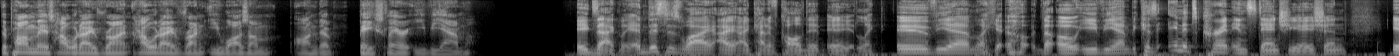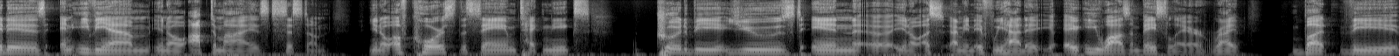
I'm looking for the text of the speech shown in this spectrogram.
The problem is how would I run how would I run EWASM on the base layer EVM? Exactly, and this is why I, I kind of called it a, like EVM, like the OEVM, because in its current instantiation, it is an EVM, you know, optimized system. You know, of course, the same techniques could be used in, uh, you know, a, I mean, if we had a, a EWASM base layer, right? But the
